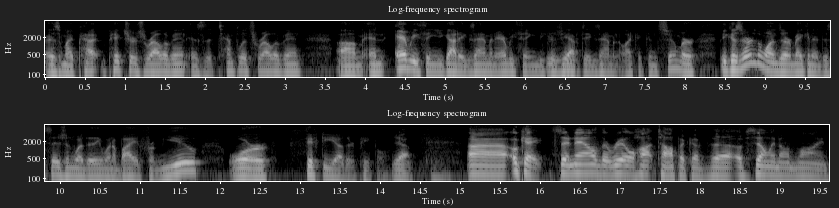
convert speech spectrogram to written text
is my pictures relevant? Is the templates relevant? Um, and everything, you got to examine everything because you have to examine it like a consumer because they're the ones that are making a decision whether they want to buy it from you or 50 other people. Yeah. Uh, okay, so now the real hot topic of the of selling online.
